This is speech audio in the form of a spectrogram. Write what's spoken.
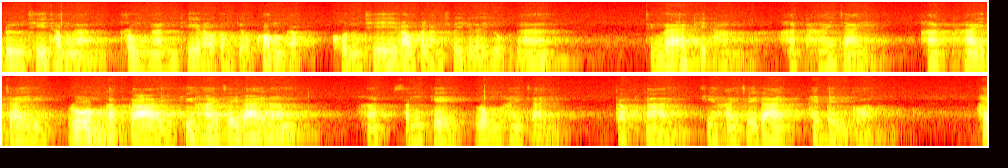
หรือที่ทำงานตรงนั้นที่เราต้องเกี่ยวข้องกับคนที่เรากำลังช่วยเหลืออยู่นะ สิ่งแรกที่ทำหัดหายใจ หัดหายใจร่วมกับกายที่หายใจได้นะ หัดสังเกตลมหายใจ กับกายที่หายใจได้ให้เป็นก่อน ให้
